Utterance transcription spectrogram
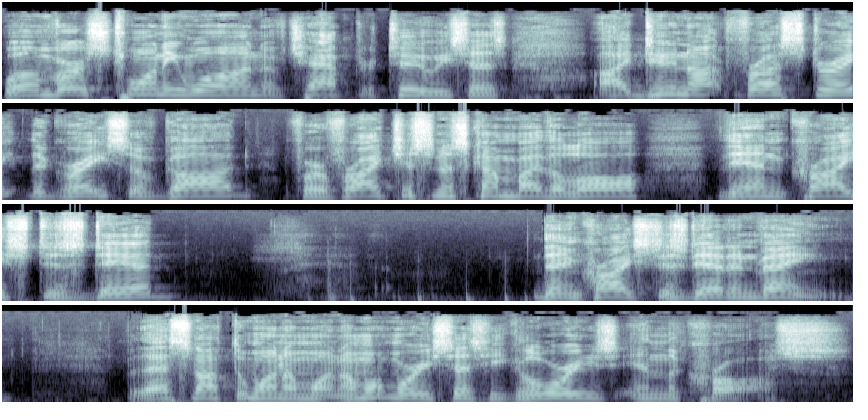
well, in verse 21 of chapter 2, he says, I do not frustrate the grace of God, for if righteousness come by the law, then Christ is dead. Then Christ is dead in vain. But that's not the one I want. I want where he says he glories in the cross.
